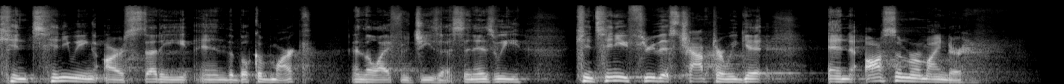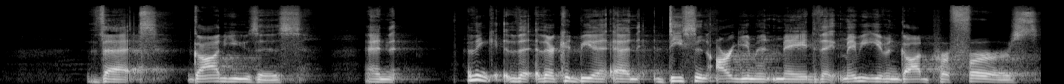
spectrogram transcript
continuing our study in the book of Mark and the life of Jesus. And as we continue through this chapter, we get an awesome reminder that God uses, and I think that there could be a, a decent argument made that maybe even God prefers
